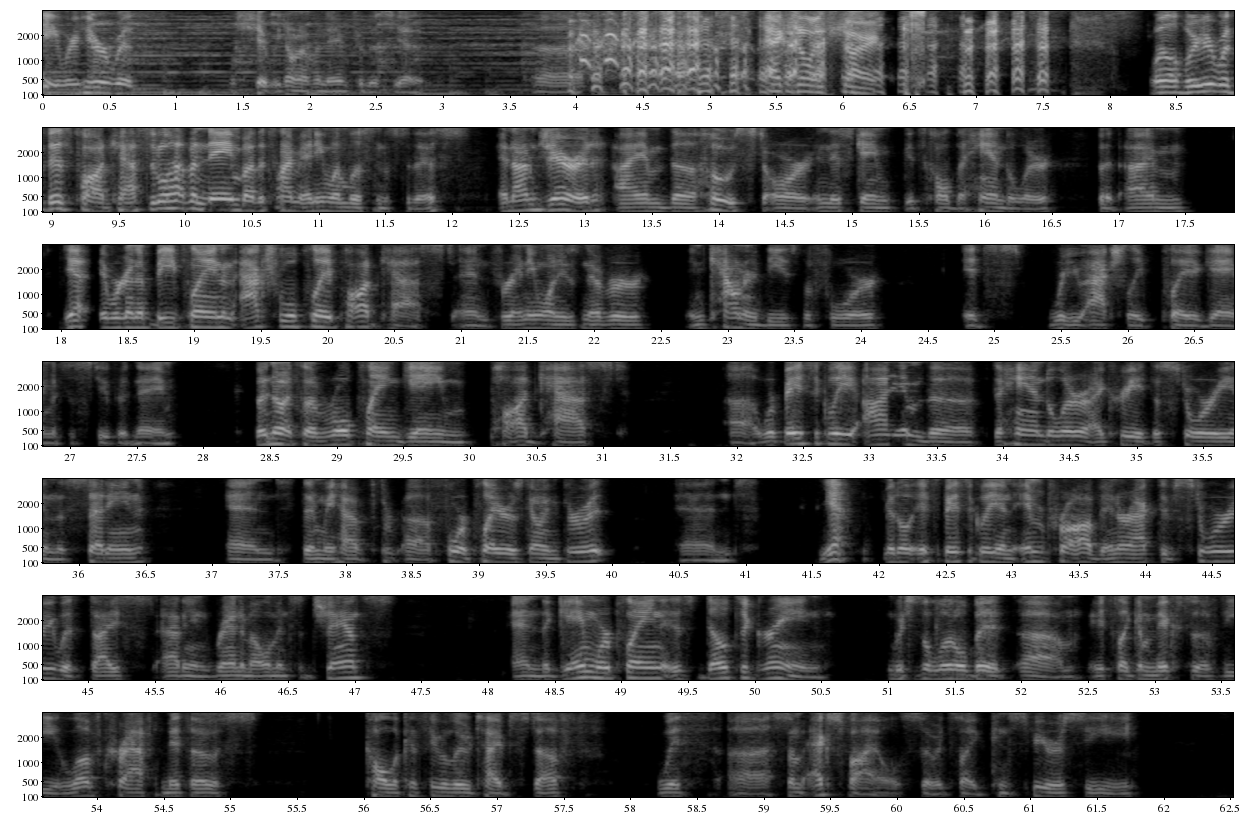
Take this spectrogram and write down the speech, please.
Alrighty, we're here with. Well, shit, we don't have a name for this yet. Uh, Excellent start. well, we're here with this podcast. It'll have a name by the time anyone listens to this. And I'm Jared. I am the host, or in this game, it's called the handler. But I'm, yeah, we're going to be playing an actual play podcast. And for anyone who's never encountered these before, it's where you actually play a game. It's a stupid name. But no, it's a role playing game podcast uh, where basically I am the the handler. I create the story and the setting, and then we have th- uh, four players going through it. And yeah, it'll it's basically an improv interactive story with dice adding random elements of chance. And the game we're playing is Delta Green, which is a little bit um, it's like a mix of the Lovecraft mythos, Call of Cthulhu type stuff with uh, some X Files. So it's like conspiracy,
